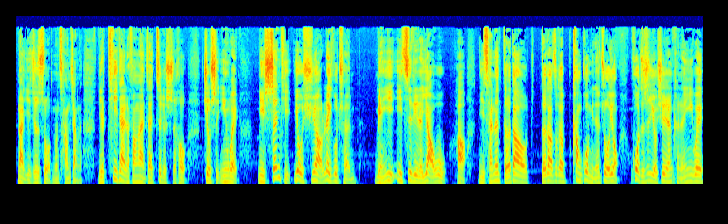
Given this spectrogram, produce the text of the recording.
那也就是说，我们常讲的，你的替代的方案在这个时候，就是因为你身体又需要类固醇、免疫抑制力的药物。好，你才能得到得到这个抗过敏的作用，或者是有些人可能因为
